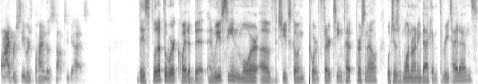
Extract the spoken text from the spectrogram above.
five receivers behind those top two guys? They split up the work quite a bit, and we've seen more of the Chiefs going toward 13 pe- personnel, which is one running back and three tight ends.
